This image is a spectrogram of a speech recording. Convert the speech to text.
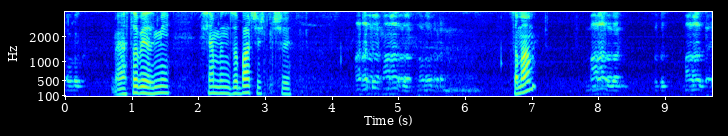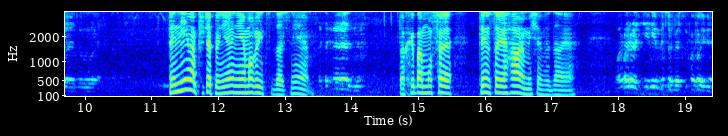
Obok. Ja sobie zmi... Chciałbym zobaczyć, czy... A to masz Maza. No dobra. Co mam? To Maza jest w ogóle. Ten nie ma przyczepy, nie, nie mogę nic dać, nie. Średnio. To chyba muszę tym, co jechałem, mi się wydaje. Poradzimy sobie spokojnie.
